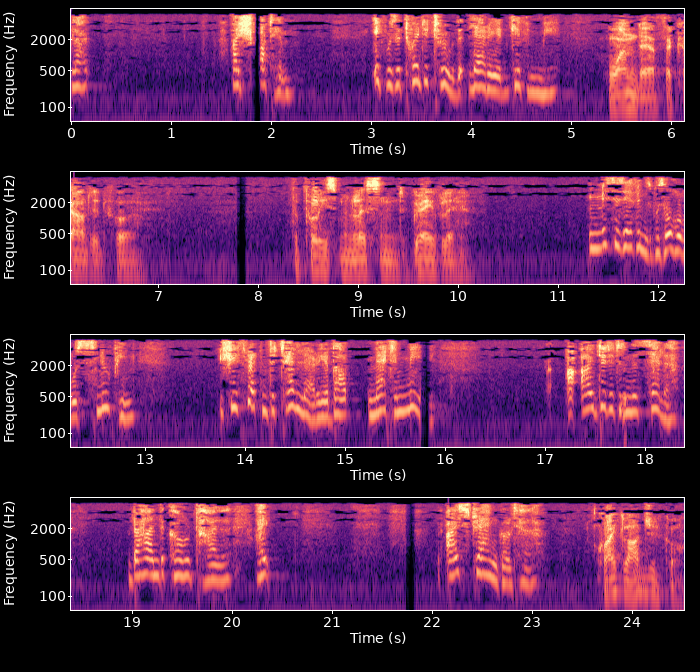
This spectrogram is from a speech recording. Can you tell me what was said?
Well, I, I shot him. It was a 22 that Larry had given me. One death accounted for. The policeman listened gravely. Mrs. Evans was always snooping. She threatened to tell Larry about Matt and me. I, I did it in the cellar, behind the coal pile. I. I strangled her. Quite logical.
